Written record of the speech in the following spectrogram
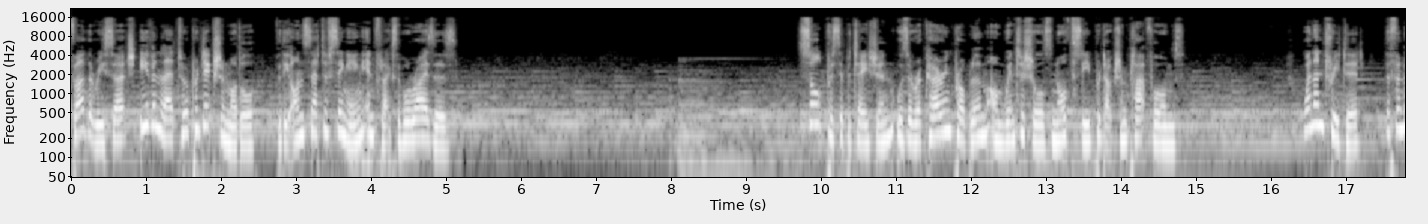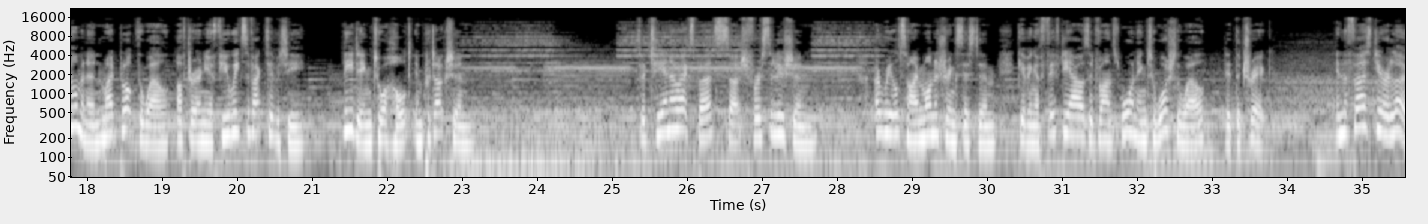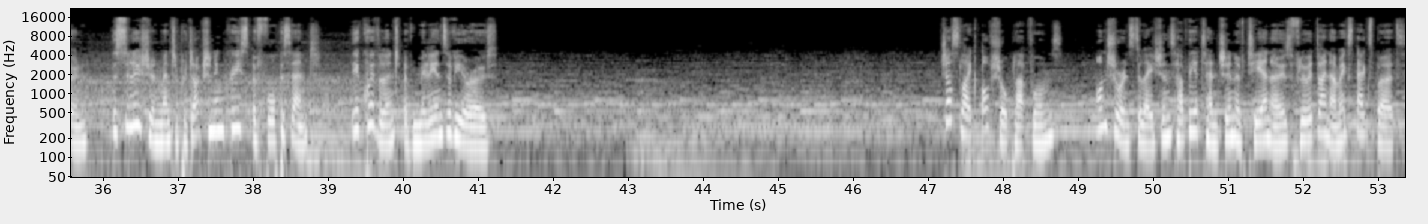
Further research even led to a prediction model for the onset of singing in flexible risers. Salt precipitation was a recurring problem on Wintershall's North Sea production platforms. When untreated, the phenomenon might block the well after only a few weeks of activity, leading to a halt in production. So TNO experts searched for a solution. A real-time monitoring system giving a 50 hours advance warning to wash the well did the trick. In the first year alone, the solution meant a production increase of 4% the equivalent of millions of euros. Just like offshore platforms, onshore installations have the attention of TNO's fluid dynamics experts.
